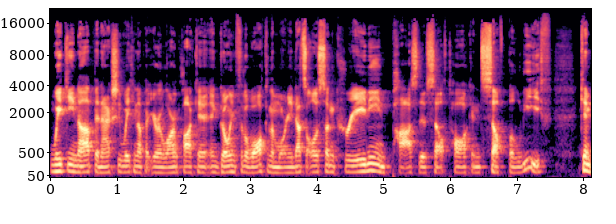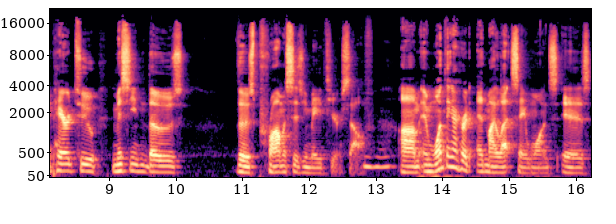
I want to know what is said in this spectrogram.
waking up and actually waking up at your alarm clock and, and going for the walk in the morning that's all of a sudden creating positive self-talk and self-belief compared to missing those those promises you made to yourself. Um, and one thing I heard Ed Mylett say once is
